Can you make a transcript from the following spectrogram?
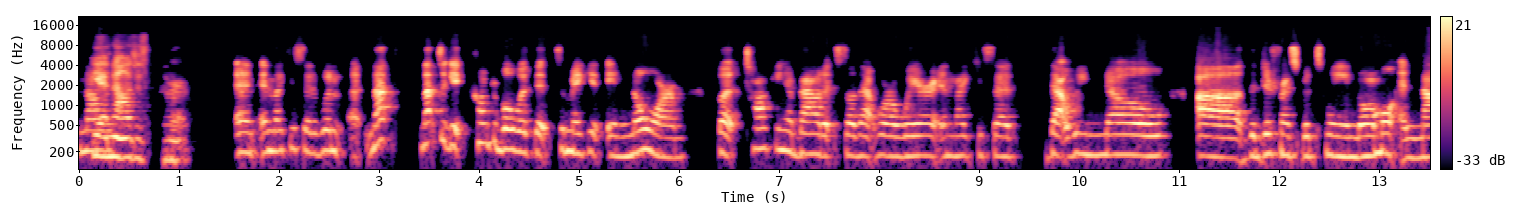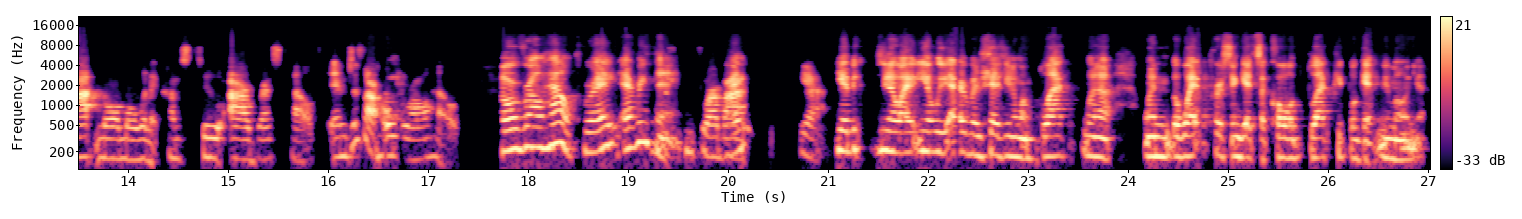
Knowledge yeah, knowledge is power. And, and like you said, when uh, not, not to get comfortable with it, to make it a norm, but talking about it so that we're aware. And like you said, that we know uh, the difference between normal and not normal when it comes to our breast health and just our overall health. Overall health, right? Everything to our body. Right? Yeah. Yeah, because you know, I you know, we everybody says, you know, when black when a when the white person gets a cold, black people get pneumonia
